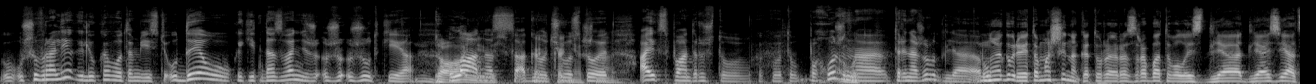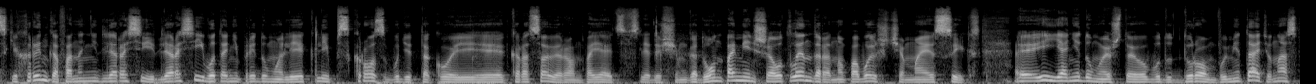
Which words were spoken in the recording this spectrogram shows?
у «Шевроле» или у кого там есть, у «Daewoo» какие-то названия жуткие. Да, «Ланос» одно чего стоит. А «Xpander» что? Как-то похоже вот. на тренажер для рук? Ну, я говорю, это машина, которая разрабатывалась для, для азиатских рынков, она не для России. Для России вот они придумали Eclipse Cross, будет такой кроссовер, он появится в следующем году. Он поменьше Outlander, но побольше, чем ASX. Э, и я не думаю, что его будут дуром выметать. У нас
